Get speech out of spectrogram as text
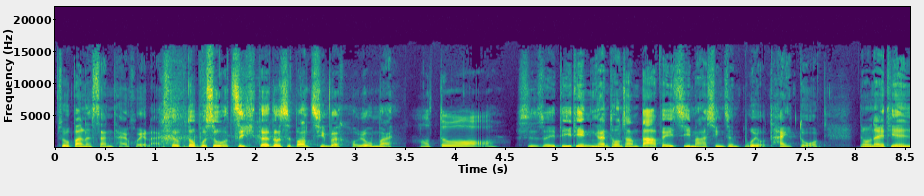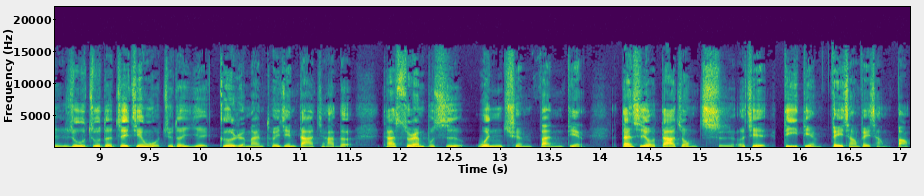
就搬了三台回来，都都不是我自己的，都是帮亲朋好友买。好多哦。是，所以第一天你看，通常搭飞机嘛，行程不会有太多。那我那天入住的这间，我觉得也个人蛮推荐大家的。它虽然不是温泉饭店，但是有大众池，而且地点非常非常棒，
